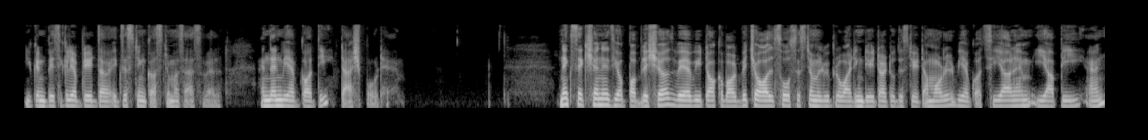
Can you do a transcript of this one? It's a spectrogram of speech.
You can basically update the existing customers as well. And then we have got the dashboard here. Next section is your publishers where we talk about which all source system will be providing data to this data model. We have got CRM, ERP, and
